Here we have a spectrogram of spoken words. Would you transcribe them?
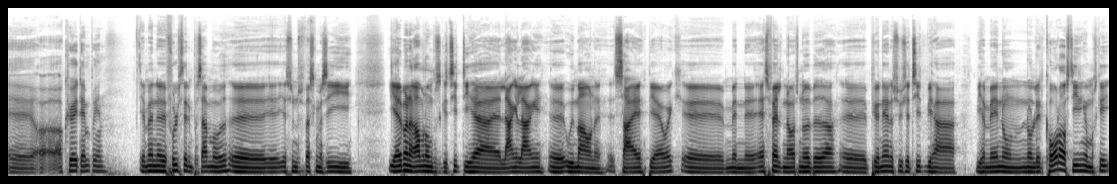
øh, og, og køre i dem, Brian? Jamen, øh, fuldstændig på samme måde. Øh, jeg synes, hvad skal man sige, i, i alberne rammer nogle måske tit de her lange, lange, øh, udmavne, øh, seje bjerge, ikke? Øh, men øh, asfalten er også noget bedre. Øh, pionererne synes jeg tit, vi har, vi har med nogle, nogle lidt kortere stigninger måske,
